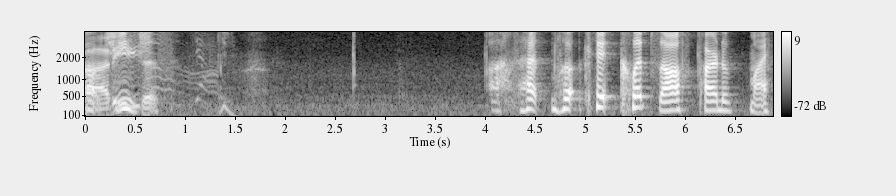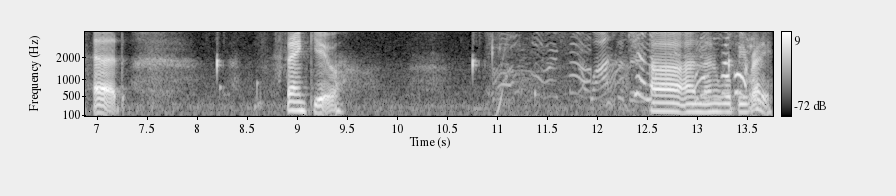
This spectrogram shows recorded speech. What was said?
Oh, Jesus. Oh, that look, it clips off part of my head. Thank you. Uh, and then we'll be ready.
